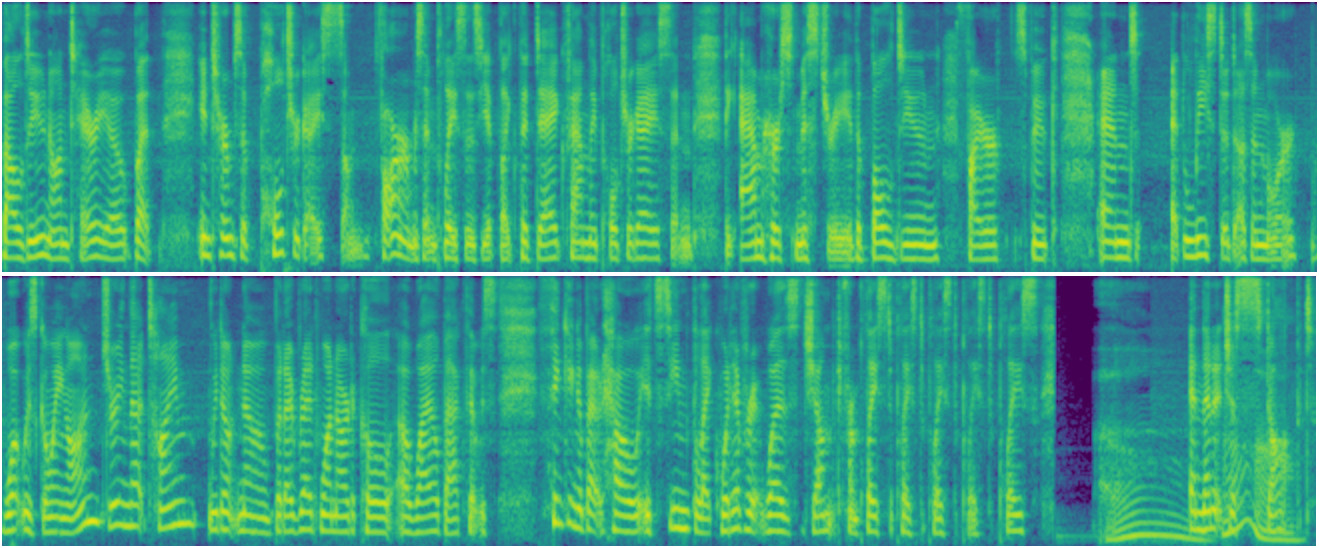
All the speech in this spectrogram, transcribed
Baldoon, Ontario, but in terms of poltergeists on farms and places, you have like the Dagg family poltergeist and the Amherst mystery, the Baldoon fire spook, and at least a dozen more. What was going on during that time, we don't know. But I read one article a while back that was thinking about how it seemed like whatever it was jumped from place to place to place to place to place. Oh. And then it just ah. stopped.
